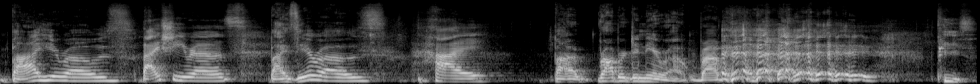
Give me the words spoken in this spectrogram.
Bye, heroes. Bye, Shiros. Bye, zeros. Hi, Bye, Robert De Niro. Robert. Peace.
